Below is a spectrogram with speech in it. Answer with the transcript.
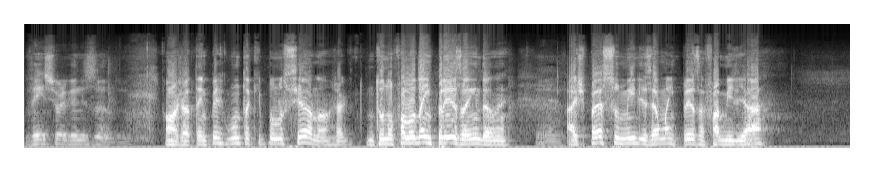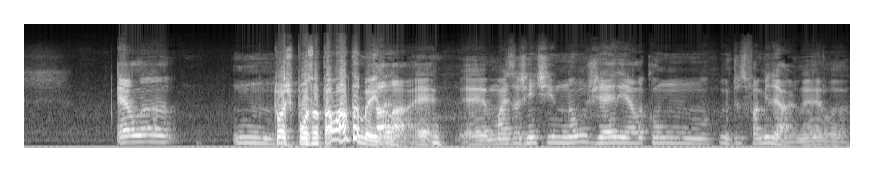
vem se organizando né? Ó, já tem pergunta aqui pro Luciano. Já, tu não falou da empresa ainda, né? É. A Expresso Milhas é uma empresa familiar. ela hum, Tua esposa tá lá também, Tá né? lá, é, é. Mas a gente não gere ela como uma empresa familiar, né? Ela,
